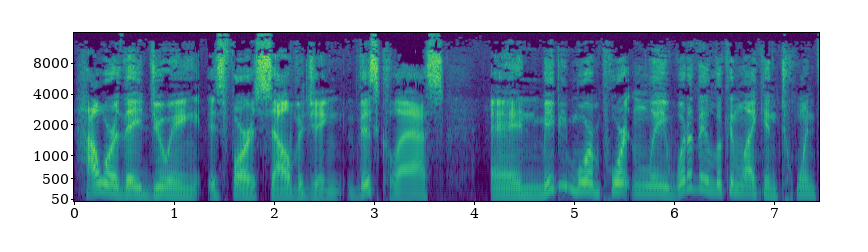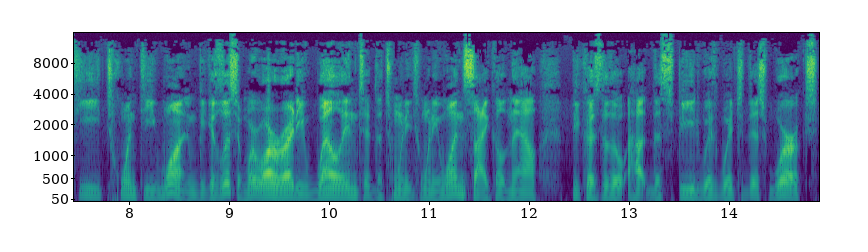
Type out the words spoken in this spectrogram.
How are they doing as far as salvaging this class? And maybe more importantly, what are they looking like in 2021? Because listen, we're already well into the 2021 cycle now because of the, how, the speed with which this works.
